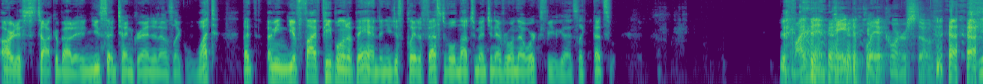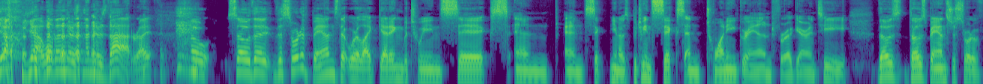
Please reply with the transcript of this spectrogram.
artists talk about it. And you said ten grand, and I was like, what? That I mean, you have five people in a band, and you just played a festival. Not to mention everyone that works for you guys. Like that's My band paid to play at Cornerstone. yeah yeah well then there's then there's that right so so the the sort of bands that were like getting between six and and six you know it's between six and 20 grand for a guarantee those those bands just sort of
